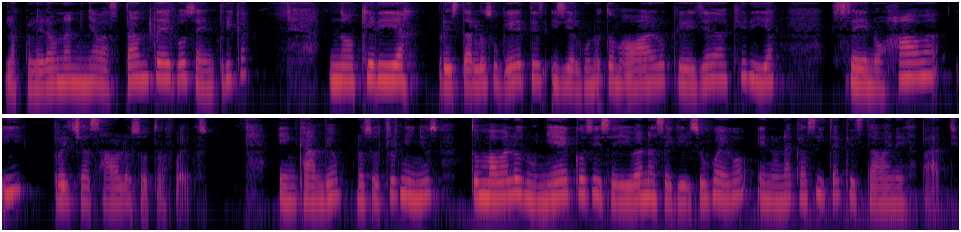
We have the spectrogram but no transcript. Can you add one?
la cual era una niña bastante egocéntrica. No quería prestar los juguetes y si alguno tomaba algo que ella quería, se enojaba y rechazaba los otros juegos. En cambio, los otros niños tomaban los muñecos y se iban a seguir su juego en una casita que estaba en el patio.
